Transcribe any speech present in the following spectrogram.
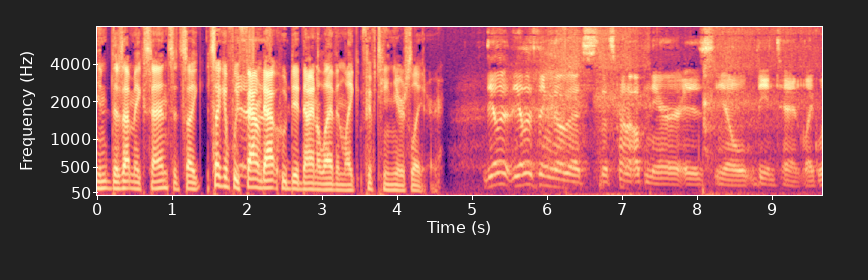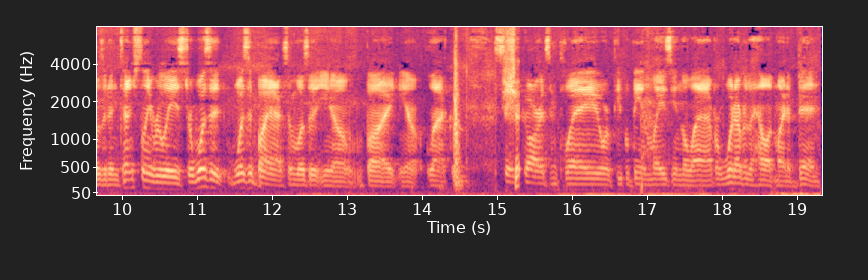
You know, does that make sense? It's like it's like if we Yeah. found out who did 9/11 like 15 years later. The other the other thing though that's that's kind of up in the air is you know the intent. Like, was it intentionally released, or was it was it by accident? Was it you know by you know lack of safeguards in play, or people being lazy in the lab, or whatever the hell it might have been?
